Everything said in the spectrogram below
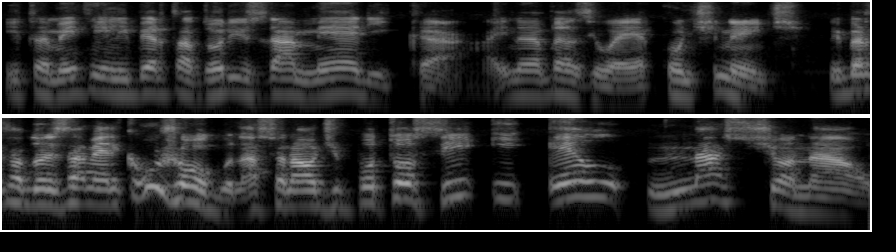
e também tem Libertadores da América. Aí não é Brasil, é continente. Libertadores da América, um jogo. Nacional de Potosí e El Nacional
